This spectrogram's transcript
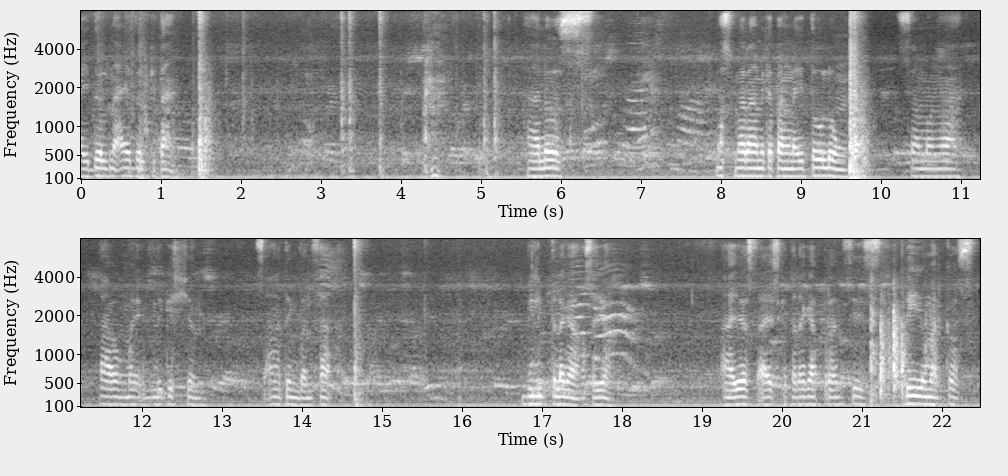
Idol na idol kita. Halos mas marami ka pang naitulong sa mga taong may obligasyon sa ating bansa. Believe talaga ako sa'yo. Ayos, ayos ka talaga, Francis Leo Marcos.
